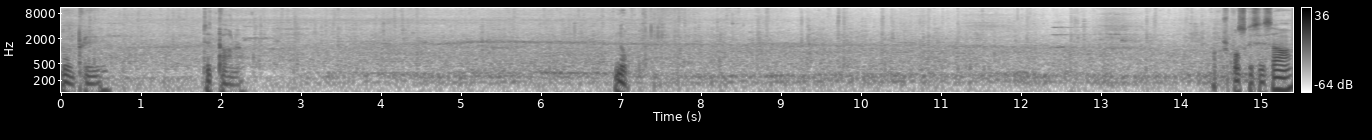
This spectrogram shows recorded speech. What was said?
Non plus. Peut-être par là. Non. Je pense que c'est ça. Hein.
